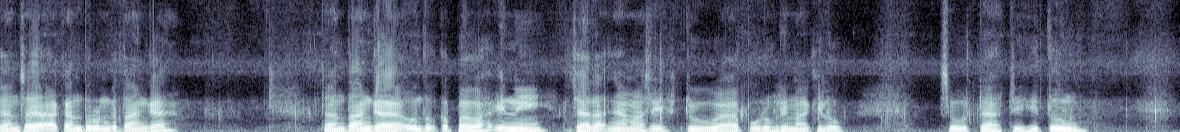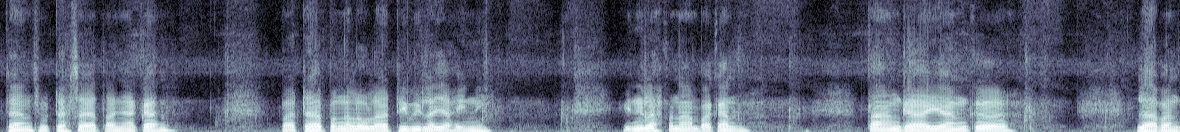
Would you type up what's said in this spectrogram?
Dan saya akan turun ke tangga dan tangga untuk ke bawah ini jaraknya masih 25 kilo. Sudah dihitung dan sudah saya tanyakan pada pengelola di wilayah ini. Inilah penampakan tangga yang ke 18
